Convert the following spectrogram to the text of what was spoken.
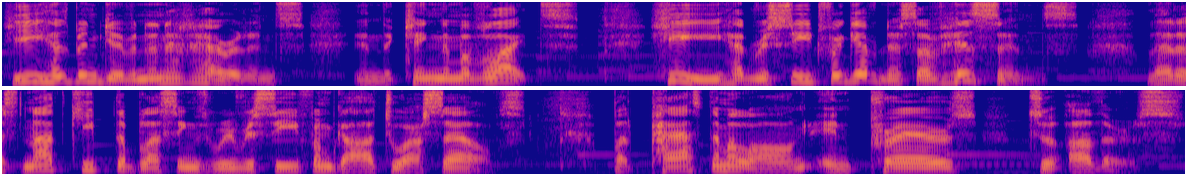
He has been given an inheritance in the kingdom of light he had received forgiveness of his sins. Let us not keep the blessings we receive from God to ourselves, but pass them along in prayers to others.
